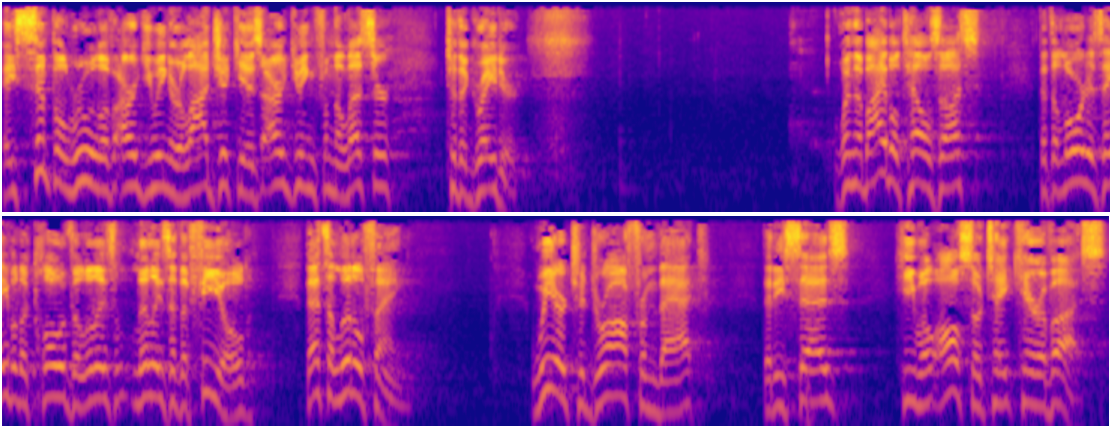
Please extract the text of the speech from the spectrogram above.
A simple rule of arguing or logic is arguing from the lesser to the greater. When the Bible tells us that the Lord is able to clothe the lilies, lilies of the field, that's a little thing. We are to draw from that that he says he will also take care of us.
